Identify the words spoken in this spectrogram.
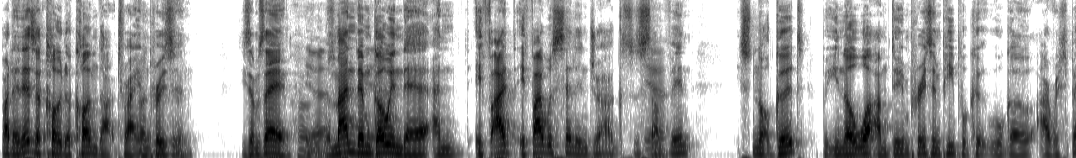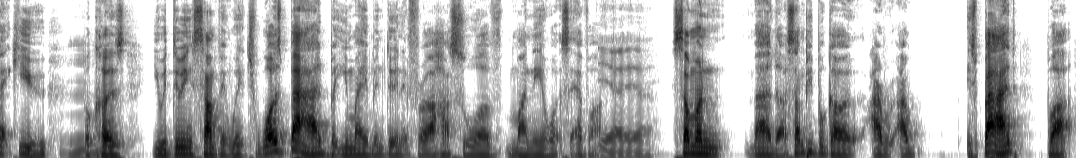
But there's a code of conduct, right, in prison. You see what I'm saying? Yeah. The man them go in there, and if I if I was selling drugs or Yeah. something, it's not good. But you know what? I'm doing prison. People could will go. I respect you Mm. because you were doing something which was bad, but you may have been doing it for a hustle of money or whatsoever Yeah, yeah. someone murder. Some people go, I, I, it's bad, but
